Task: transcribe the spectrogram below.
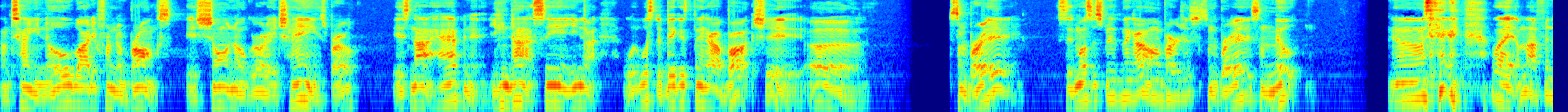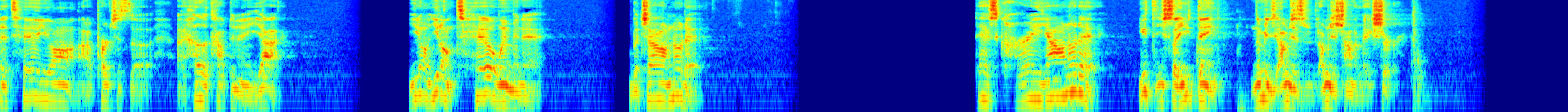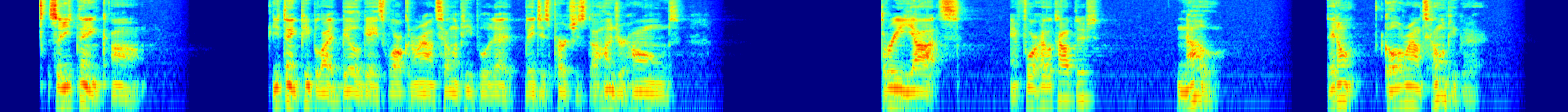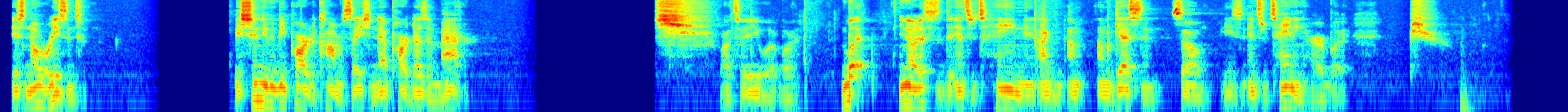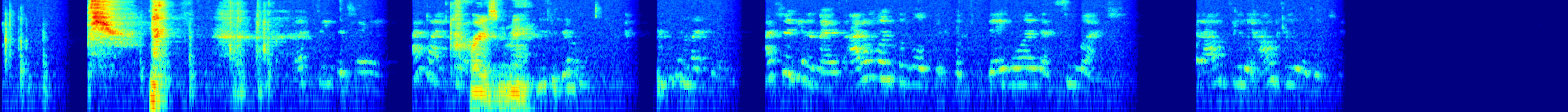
I'm telling you, nobody from the Bronx is showing no girl they chains, bro. It's not happening. You're not seeing. You're not. What's the biggest thing I bought? Shit, uh, some bread. It's the most expensive thing I own purchase. Some bread, some milk. You know what I'm saying? Like, I'm not finna tell you all I purchased a, a helicopter and a yacht. You don't. You don't tell women that, but y'all don't know that. That's crazy. Y'all know that. You th- so you think? Let me. I'm just. I'm just trying to make sure. So you think? Um. You think people like Bill Gates walking around telling people that they just purchased a hundred homes, three yachts, and four helicopters? No. They don't go around telling people that. There's no reason to. It shouldn't even be part of the conversation. That part doesn't matter. I'll tell you what, boy. But you know, this is the entertainment. I, am I'm, I'm guessing. So he's entertaining her, but. Phew. Crazy man.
